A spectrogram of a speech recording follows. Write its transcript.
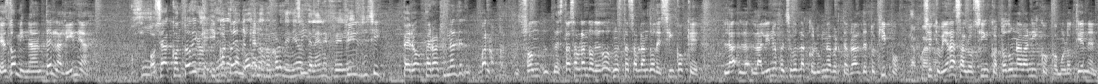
es dominante en la línea. Sí. O sea, con todo y que. Y con todo de los no- mejores linieros de la NFL. Sí, sí, sí. Pero, pero al final, de- bueno, son, estás hablando de dos, no estás hablando de cinco, que la, la- la línea ofensiva es la columna vertebral de tu equipo. De. Si tuvieras a los cinco todo un abanico como lo tienen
